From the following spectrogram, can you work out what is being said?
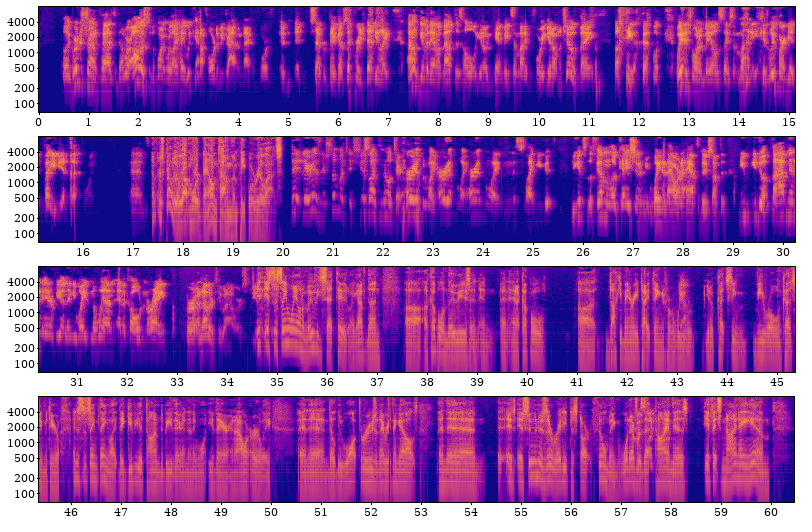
like, we're just trying to pass it. We're almost to the point where, like, hey, we can't afford to be driving back and forth in, in separate pickups every day. Like, I don't give a damn about this whole, you know, you can't meet somebody before you get on the show thing. Like, we just want to be able to save some money because we weren't getting paid yet at that point. And And there's probably a lot more downtime than people realize. there, there is. There's so much. It's just like the military. Hurry up and wait. Hurry up and wait. Hurry up and wait. And it's like you get you get to the filming location and you wait an hour and a half to do something. You you do a five minute interview and then you wait in the wind and the cold and the rain for another two hours. you It, know, it's to- the same way on a movie set too. Like I've done uh, a couple of movies and and and, and a couple uh, documentary type things where we Yeah. were you know cutscene B roll and cutscene material, and it's the same thing. Like they give you a time to be there, and then they want you there an hour early, and then they'll do walkthroughs and everything else, and then as, as soon as they're ready to start filming, whatever Just that like time is, if it's nine a.m.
